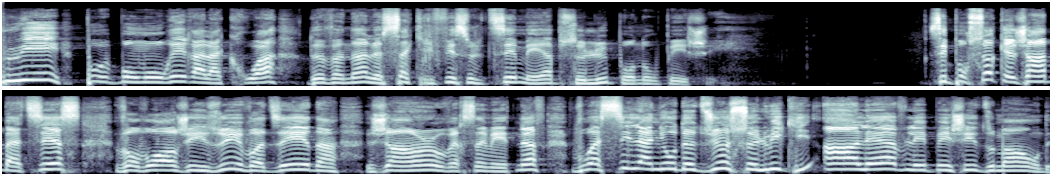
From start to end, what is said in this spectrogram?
puis pour, mourir à la croix, devenant le sacrifice ultime et absolu pour nos péchés. C'est pour ça que Jean-Baptiste va voir Jésus et va dire dans Jean 1 au verset 29, Voici l'agneau de Dieu, celui qui enlève les péchés du monde.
